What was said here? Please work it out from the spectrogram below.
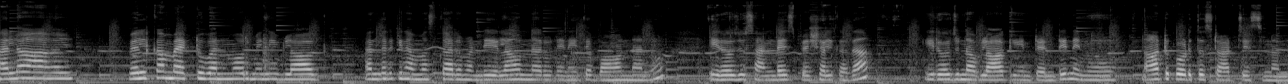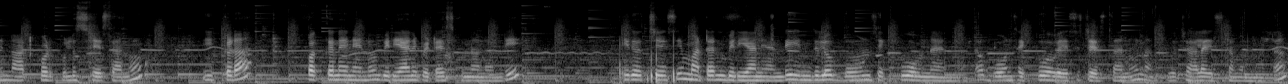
Hello all. Welcome back to one more mini vlog. అందరికీ నమస్కారం అండి. ఎలా ఉన్నారు? నేనైతే బాగున్నాను. ఈరోజు సండే స్పెషల్ కదా. ఈరోజు నా వ్లాగ్ ఏంటంటే నేను నాటుకోడితో స్టార్ట్ చేస్తున్నాను. నాటుకోడి పులుసు చేశాను. ఇక్కడ పక్కనే నేను బిర్యానీ పెట్టేసుకున్నానండి. ఇది వచ్చేసి మటన్ బిర్యానీ అండి. ఇందులో బోన్స్ ఎక్కువ ఉన్నాయన్నమాట. బోన్స్ ఎక్కువ వేసి చేస్తాను. నాకు చాలా ఇష్టం అనమాట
